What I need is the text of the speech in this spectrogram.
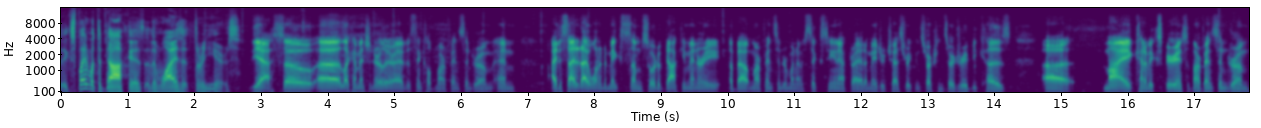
explain what the doc is, and then why is it three years? Yeah. So, uh, like I mentioned earlier, I have this thing called Marfan syndrome, and I decided I wanted to make some sort of documentary about Marfan syndrome when I was 16 after I had a major chest reconstruction surgery because uh, my kind of experience with Marfan syndrome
